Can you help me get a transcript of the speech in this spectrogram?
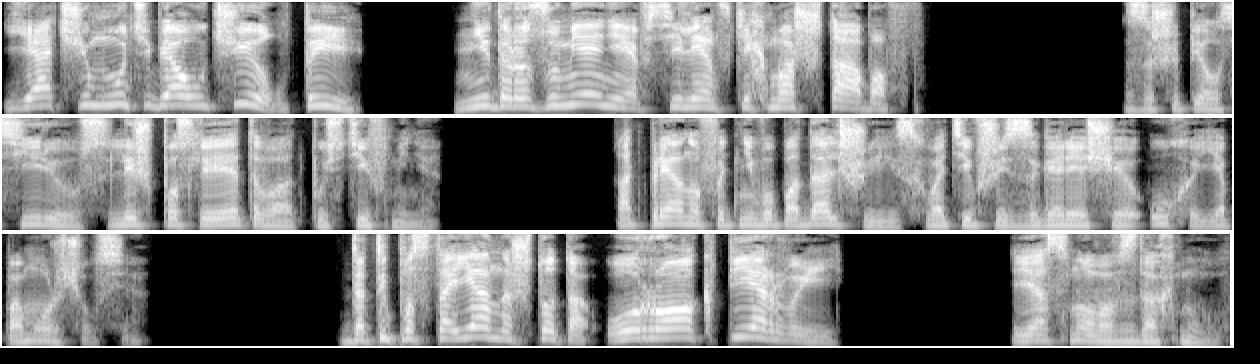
«Я чему тебя учил, ты? Недоразумение вселенских масштабов!» Зашипел Сириус, лишь после этого отпустив меня. Отпрянув от него подальше и схватившись за горящее ухо, я поморщился. «Да ты постоянно что-то! Урок первый!» Я снова вздохнул.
